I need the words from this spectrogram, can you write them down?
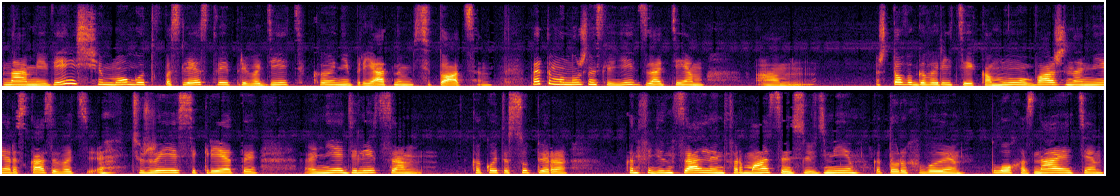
нами вещи могут впоследствии приводить к неприятным ситуациям. Поэтому нужно следить за тем, что вы говорите и кому. Важно не рассказывать э, чужие секреты, не делиться какой-то супер конфиденциальной информацией с людьми, которых вы плохо знаете.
